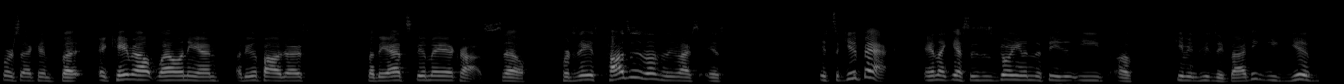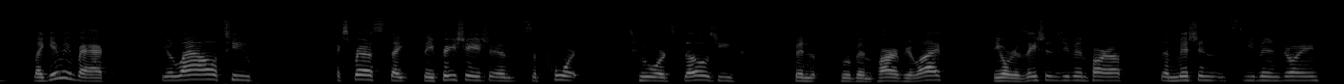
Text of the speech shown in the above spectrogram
for a second, but it came out well in the end. I do apologize, but the ad still made it across. So for today's positive of the advice is it's to give back, and I guess this is going in the eve of Giving Tuesday, but I think you give by giving back, you're allowed to express the, the appreciation and support towards those you've been who have been part of your life, the organizations you've been part of, the missions you've been enjoying.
